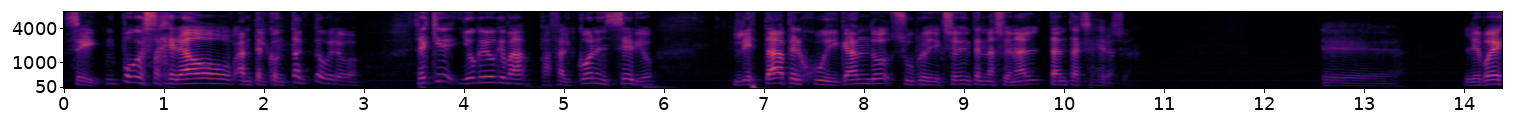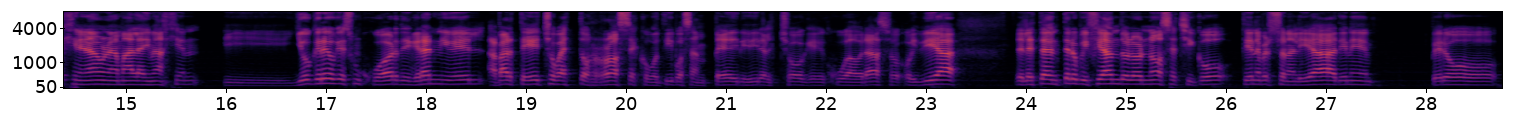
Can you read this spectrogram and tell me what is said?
Sí, un poco exagerado ante el contacto, pero. ¿Sabes qué? Yo creo que para Falcón, en serio, le está perjudicando su proyección internacional tanta exageración. eh, le puede generar una mala imagen. Y yo creo que es un jugador de gran nivel, aparte hecho para estos roces como tipo San Pedro y ir al choque, jugadorazo. Hoy día él está entero pifiándolo, no se achicó, tiene personalidad, tiene... Pero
